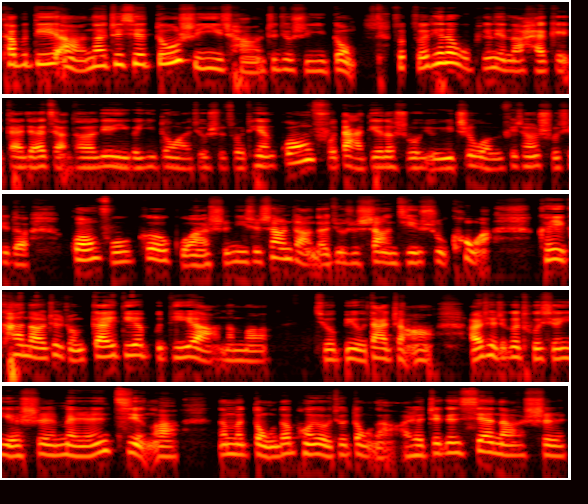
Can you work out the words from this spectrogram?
它不跌啊，那这些都是异常，这就是异动。昨昨天的五评里呢，还给大家讲到了另一个异动啊，就是昨天光伏大跌的时候，有一只我们非常熟悉的光伏个股啊，是逆势上涨的，就是上机数控啊。可以看到这种该跌不跌啊，那么就必有大涨啊，而且这个图形也是美人颈啊，那么懂的朋友就懂了。而且这根线呢是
